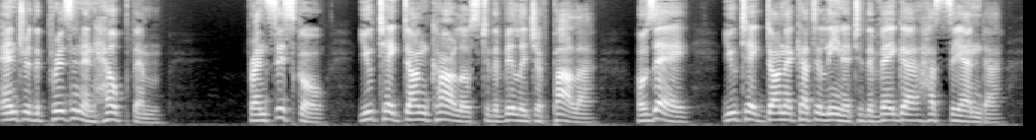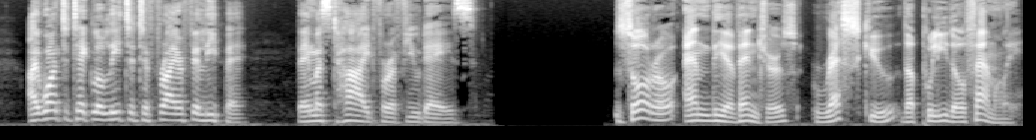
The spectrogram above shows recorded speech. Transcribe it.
Enter the prison and help them. Francisco, you take Don Carlos to the village of Pala. Jose, you take Donna Catalina to the Vega Hacienda. I want to take Lolita to Friar Felipe. They must hide for a few days. Zorro and the Avengers rescue the Pulido family.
